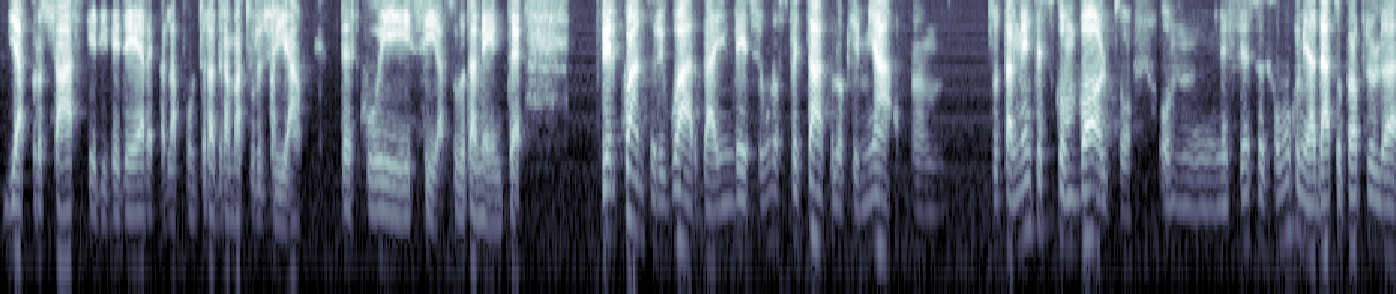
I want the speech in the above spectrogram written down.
di approcciarsi e di vedere per l'appunto la drammaturgia. Per cui sì, assolutamente. Per quanto riguarda invece uno spettacolo che mi ha um, totalmente sconvolto, o, mm, nel senso che comunque mi ha dato proprio lo,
